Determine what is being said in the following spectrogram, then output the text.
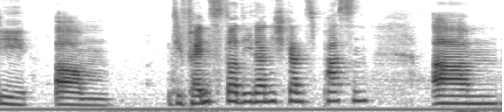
die, ähm, die Fenster, die da nicht ganz passen. Ähm,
